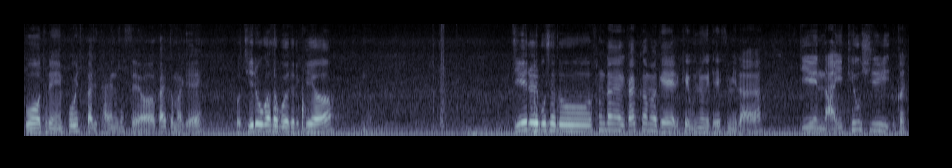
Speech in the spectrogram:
도어 트림 포인트까지 다 해놓으셨어요. 깔끔하게. 뭐 뒤로 가서 보여드릴게요. 뒤에를 보셔도 상당하게 깔끔하게 이렇게 운영이 되어 있습니다. 뒤엔 아이 태우시, 그러니까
